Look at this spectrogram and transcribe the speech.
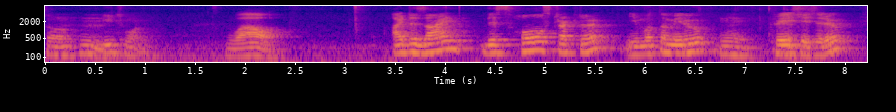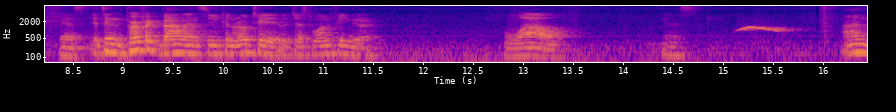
So Mhm. each one. వావ్ I designed this whole structure. ఈ మొత్తం మీరు Mm. క్రియేట్ చేశారు Yes, it's in perfect balance, so you can rotate it with just one finger. వావ్ Yes. And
